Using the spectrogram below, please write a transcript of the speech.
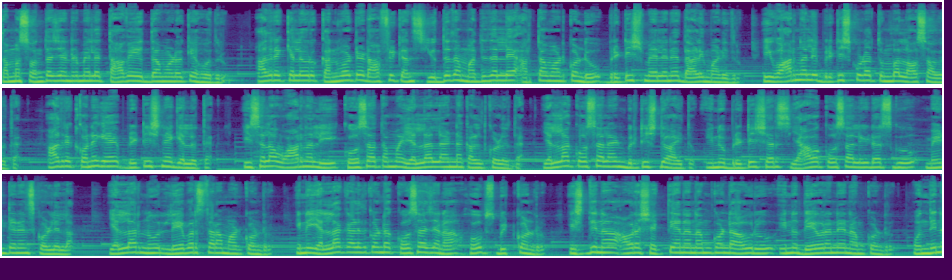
ತಮ್ಮ ಸ್ವಂತ ಜನರ ಮೇಲೆ ತಾವೇ ಯುದ್ಧ ಮಾಡೋಕೆ ಹೋದರು. ಆದರೆ ಕೆಲವರು ಕನ್ವರ್ಟೆಡ್ ಆಫ್ರಿಕನ್ಸ್ ಯುದ್ಧದ ಮಧ್ಯದಲ್ಲೇ ಅರ್ಥ ಮಾಡಿಕೊಂಡು ಬ್ರಿಟಿಷ್ ಮೇಲೇನೆ ದಾಳಿ ಮಾಡಿದ್ರು. ಈ ವಾರ್ನಲ್ಲಿ ಬ್ರಿಟಿಷ್ ಕೂಡ ತುಂಬಾ ಲಾಸ್ ಆಗುತ್ತೆ. ಆದರೆ ಕೊನೆಗೆ ಬ್ರಿಟಿಷ್ನೇ ಗೆಲ್ಲುತ್ತೆ. ಈ ಸಲ ವಾರ್ನಲ್ಲಿ ಕೋಸಾ ತಮ್ಮ ಎಲ್ಲ ಲ್ಯಾಂಡ್ನ ಕಳೆದುಕೊಳ್ಳುತ್ತೆ. ಎಲ್ಲ ಕೋಸಾ ಲ್ಯಾಂಡ್ ಬ್ರಿಟಿಷ್ದು ಆಯಿತು. ಇನ್ನು ಬ್ರಿಟಿಷರ್ಸ್ ಯಾವ ಕೋಸಾ ಲೀಡರ್ಸ್ಗೂ ಮೇಂಟೆನೆನ್ಸ್ ಕೊಡ್ಲಿಲ್ಲ. ಎಲ್ಲರನ್ನೂ ಲೇಬರ್ಸ್ ತರ ಮಾಡ್ಕೊಂಡ್ರು. ಇನ್ನು ಎಲ್ಲ ಕಳೆದುಕೊಂಡ ಕೋಸಾ ಜನ ಹೋಪ್ಸ್ ಬಿಟ್ಕೊಂಡ್ರು. ಇಷ್ಟ ದಿನ ಅವರ ಶಕ್ತಿಯನ್ನ ನಂಬ್ಕೊಂಡ ಅವರು ಇನ್ನು ದೇವರನ್ನೇ ನಂಬ್ಕೊಂಡ್ರು. ಒಂದಿನ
